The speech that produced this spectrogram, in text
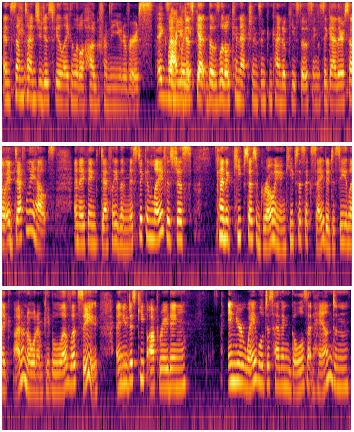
and sometimes you just feel like a little hug from the universe. Exactly. When Exactly. you just get those little connections and can kind of piece those things together. So it definitely helps. And I think definitely the mystic in life is just kind of keeps us growing and keeps us excited to see like I don't know what I'm capable of. Let's see. And you just keep operating in your way while just having goals at hand and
